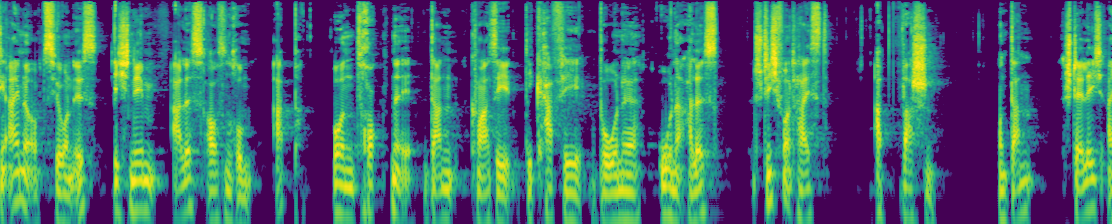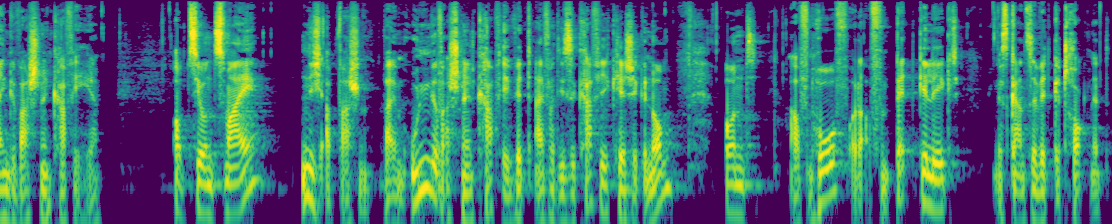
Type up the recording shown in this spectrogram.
die eine Option ist, ich nehme alles außenrum ab und trockne dann quasi die Kaffeebohne ohne alles. Stichwort heißt abwaschen. Und dann stelle ich einen gewaschenen Kaffee her. Option zwei nicht abwaschen. Beim ungewaschenen Kaffee wird einfach diese Kaffeekirsche genommen und auf den Hof oder auf ein Bett gelegt. Das Ganze wird getrocknet.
